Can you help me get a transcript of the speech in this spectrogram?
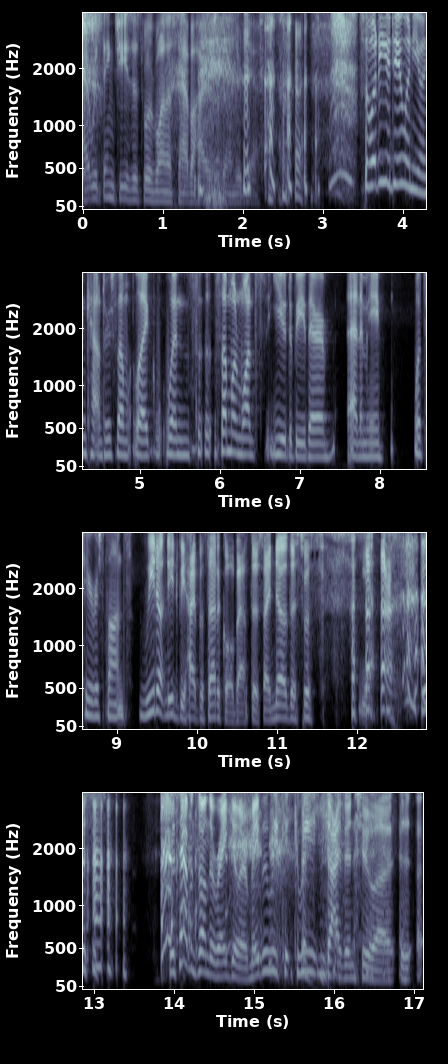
I would think Jesus would want us to have a higher standard. Yes. so, what do you do when you encounter someone like when s- someone wants you to be their enemy? What's your response? We don't need to be hypothetical about this. I know this was yeah. this is this happens on the regular. Maybe we can, can we yes. dive into a, a,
